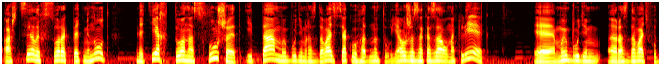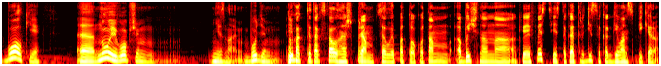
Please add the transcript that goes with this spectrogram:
аж целых 45 минут – для тех, кто нас слушает, и там мы будем раздавать всякую годноту. Я уже заказал наклеек, э, мы будем раздавать футболки, э, ну и, в общем, не знаю, будем... Ну, и... как ты так сказал, знаешь, прям целый поток. Вот там обычно на QA-фесте есть такая традиция, как диван спикера.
